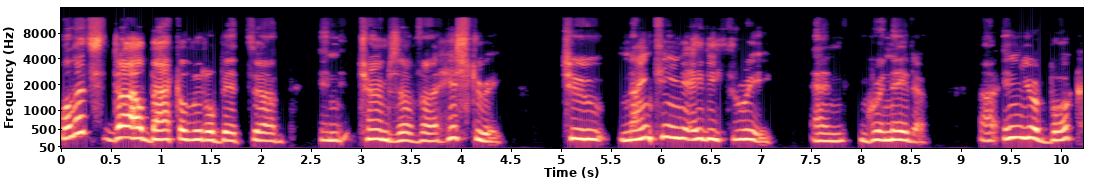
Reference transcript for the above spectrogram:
Well, let's dial back a little bit uh, in terms of uh, history to 1983 and Grenada. Uh, in your book,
